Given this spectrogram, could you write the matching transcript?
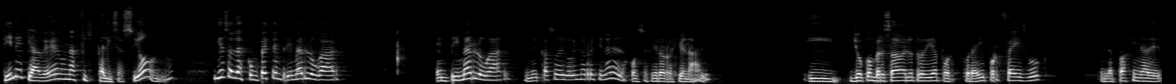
tiene que haber una fiscalización, ¿no? Y eso les compete en primer lugar, en primer lugar, en el caso del gobierno regional, a los consejeros regionales. Y yo conversaba el otro día por, por ahí, por Facebook, en la página de,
